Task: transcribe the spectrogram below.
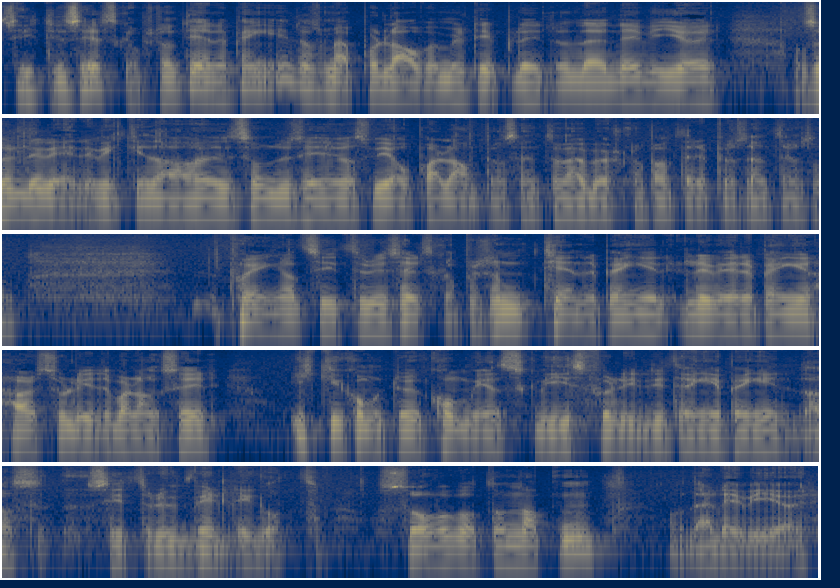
sitte i selskaper som tjener penger, og som er på lave multipler. og Det er det vi gjør. Og så leverer vi ikke da, som du sier, altså vi er opp halvannen prosent, og er børsen opp av 3 eller sånn. Poenget er at sitter du i selskaper som tjener penger, leverer penger, har solide balanser, ikke kommer til å komme i en skvis fordi de trenger penger, da sitter du veldig godt. Sover godt om natten, og det er det vi gjør.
